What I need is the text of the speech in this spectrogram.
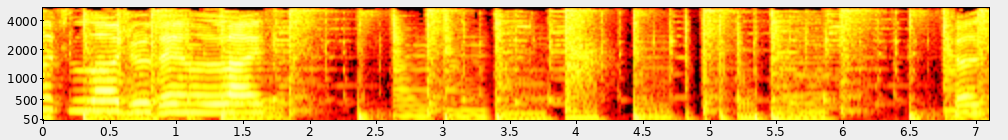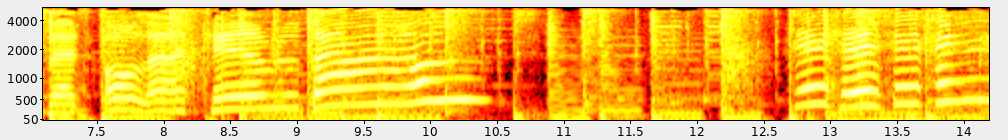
Much larger than life. Cause that's all I care about. Hey, hey, hey, hey.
